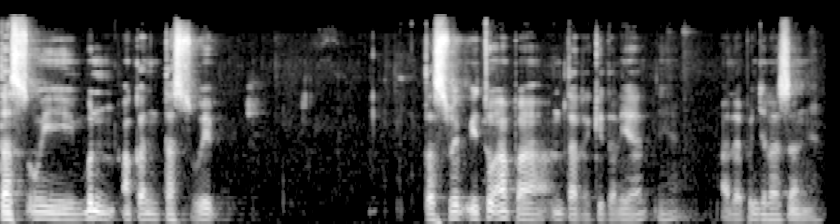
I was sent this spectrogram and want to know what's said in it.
Taswibun akan taswib Taswib itu apa? Ntar kita lihat ya. Ada penjelasannya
